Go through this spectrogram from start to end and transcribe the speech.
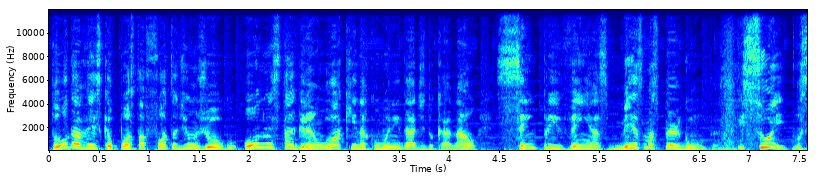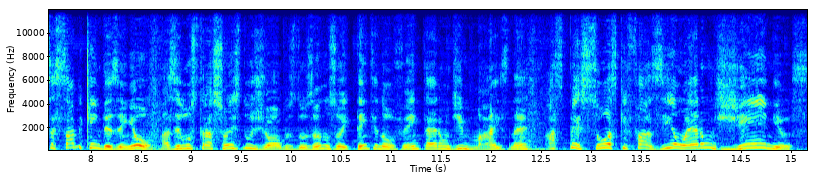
Toda vez que eu posto a foto de um jogo, ou no Instagram, ou aqui na comunidade do canal, sempre vem as mesmas perguntas. E Sui, você sabe quem desenhou? As ilustrações dos jogos dos anos 80 e 90 eram demais, né? As pessoas que faziam eram gênios.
